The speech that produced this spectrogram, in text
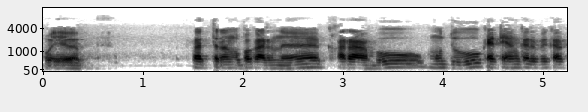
ඔය රත්තරන් උපකරණ කරාඹු මුදු කැටයන් කරප එකක්.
